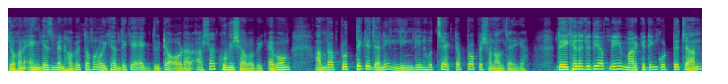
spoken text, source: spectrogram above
যখন এনগেজমেন্ট হবে, তখন ওইখান থেকে ১-২ টা অর্ডার আসা খুবই স্বাভাবিক। এবং আমরা প্রত্যেকে জানি LinkedIn হচ্ছে একটা প্রফেশনাল জায়গা। তো এখানে যদি আপনি মার্কেটিং করতে চান,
